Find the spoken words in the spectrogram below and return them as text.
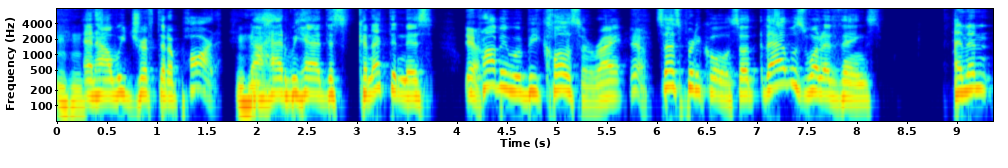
Mhm. and how we drifted apart. Mhm. Now, had we had this connectedness, Yeah. we probably would be closer, right? Yeah. So that's pretty cool. So that was one of the things. And then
